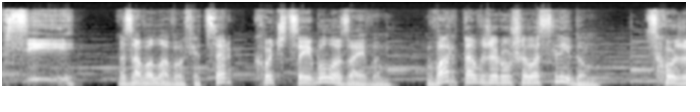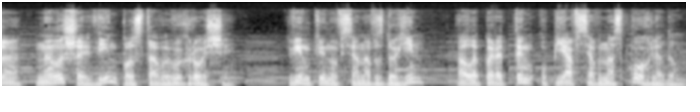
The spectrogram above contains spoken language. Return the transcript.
всі. Заволав офіцер, хоч це й було зайвим. Варта вже рушила слідом. Схоже, не лише він поставив гроші. Він кинувся навздогін, але перед тим уп'явся в нас поглядом,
